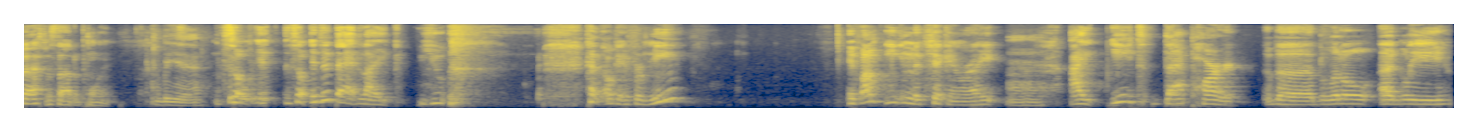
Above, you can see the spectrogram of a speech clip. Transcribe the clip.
But that's beside the point. but yeah, So, it, so is it that like you? okay, for me, if I'm eating the chicken, right, Mhm. I eat that part, the the little ugly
